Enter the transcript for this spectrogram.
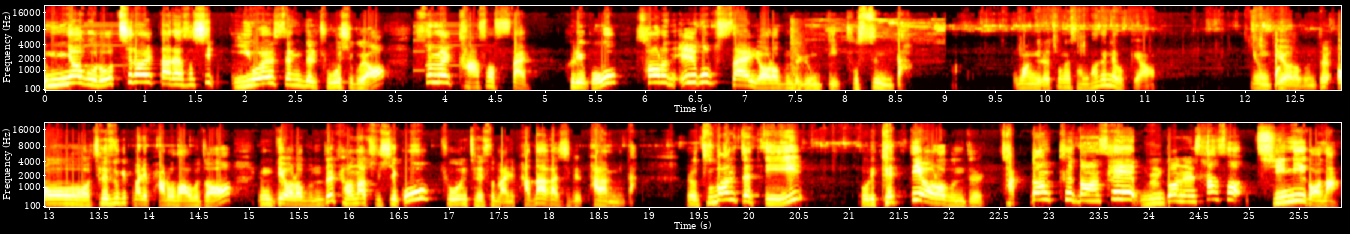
음력으로 7월 달에서 12월생들 좋으시고요. 25살, 그리고 37살 여러분들 용띠 좋습니다. 오방기를 통해서 한번 확인해 볼게요. 용띠 여러분들, 어, 재수 깃발이 바로 나오죠. 용띠 여러분들 변화 주시고 좋은 재수 많이 받아가시길 바랍니다. 그리고 두 번째 띠, 우리 개띠 여러분들, 작던 크던 새 물건을 사서 지니거나,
